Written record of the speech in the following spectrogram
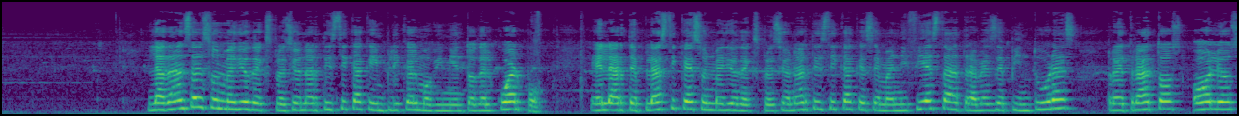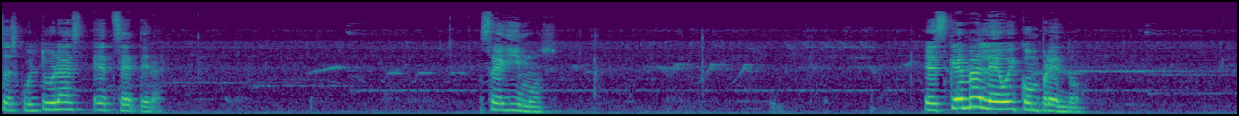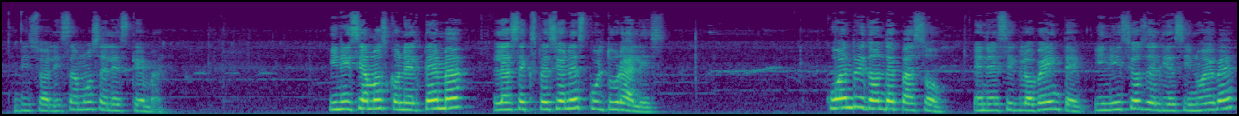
La danza es un medio de expresión artística que implica el movimiento del cuerpo. El arte plástica es un medio de expresión artística que se manifiesta a través de pinturas, retratos, óleos, esculturas, etc. Seguimos. Esquema leo y comprendo. Visualizamos el esquema. Iniciamos con el tema las expresiones culturales. ¿Cuándo y dónde pasó? en el siglo XX, inicios del XIX,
